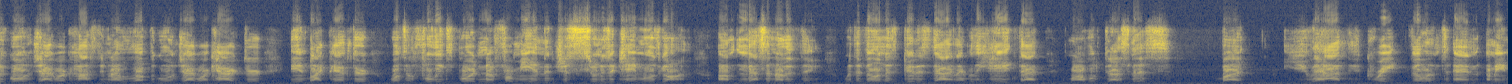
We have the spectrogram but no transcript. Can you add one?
the Golden Jaguar costume, and I love the Golden Jaguar character in Black Panther, wasn't fully explored enough for me. And then just as soon as it came, it was gone. Um, and that's another thing. With the villain as good as that, and I really hate that Marvel does this, but you have these great villains, and I mean,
